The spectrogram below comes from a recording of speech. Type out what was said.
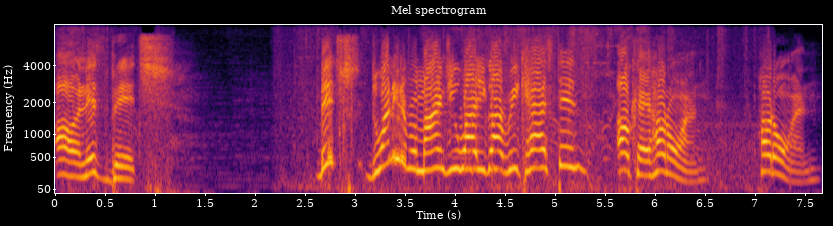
Oh, and this bitch. Bitch, do I need to remind you why you got recasted? Okay, hold on. Hold on.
